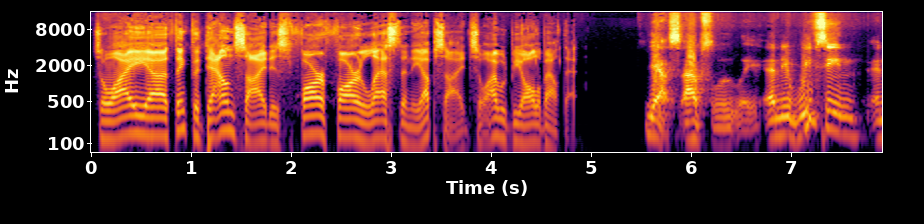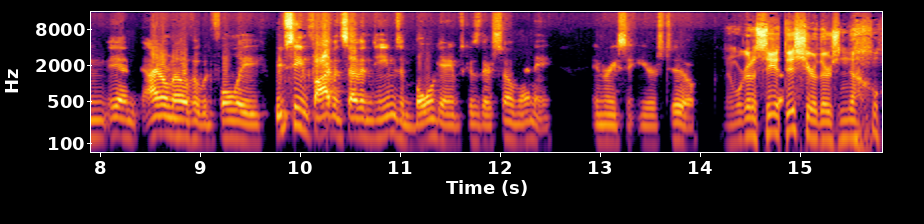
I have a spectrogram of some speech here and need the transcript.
So I uh, think the downside is far, far less than the upside. So I would be all about that. Yes, absolutely. And we've seen, and, and I don't know if it would fully, we've seen five and seven teams in bowl games because there's so many in recent years too. And we're going to see it this year. There's no,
